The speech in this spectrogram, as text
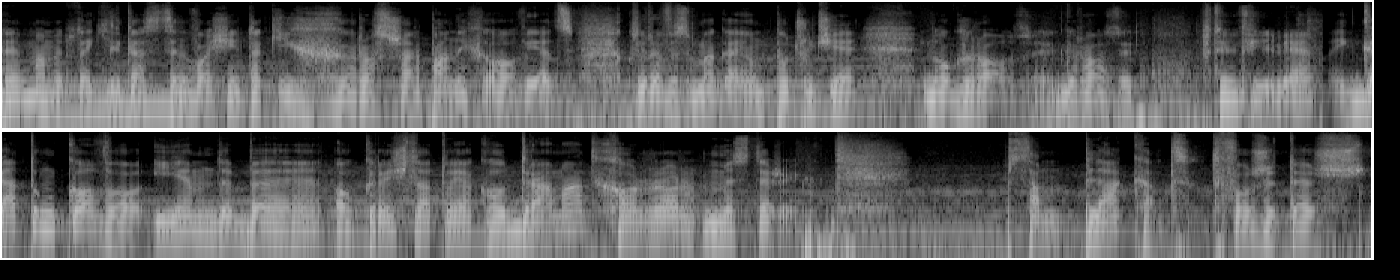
E, mamy tutaj kilka scen właśnie takich rozszarpanych owiec, które wzmagają poczucie no grozy, grozy w tym filmie. Gatunkowo IMDB określa to jako dramat, horror, mystery. Sam plakat tworzy też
